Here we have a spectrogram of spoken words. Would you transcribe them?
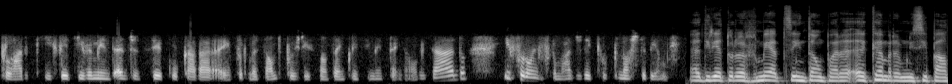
claro que efetivamente antes de ser colocada a informação, depois disso não tenho conhecimento, tenham ligado e foram informados daquilo que nós sabemos. A diretora remete então para a Câmara Municipal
